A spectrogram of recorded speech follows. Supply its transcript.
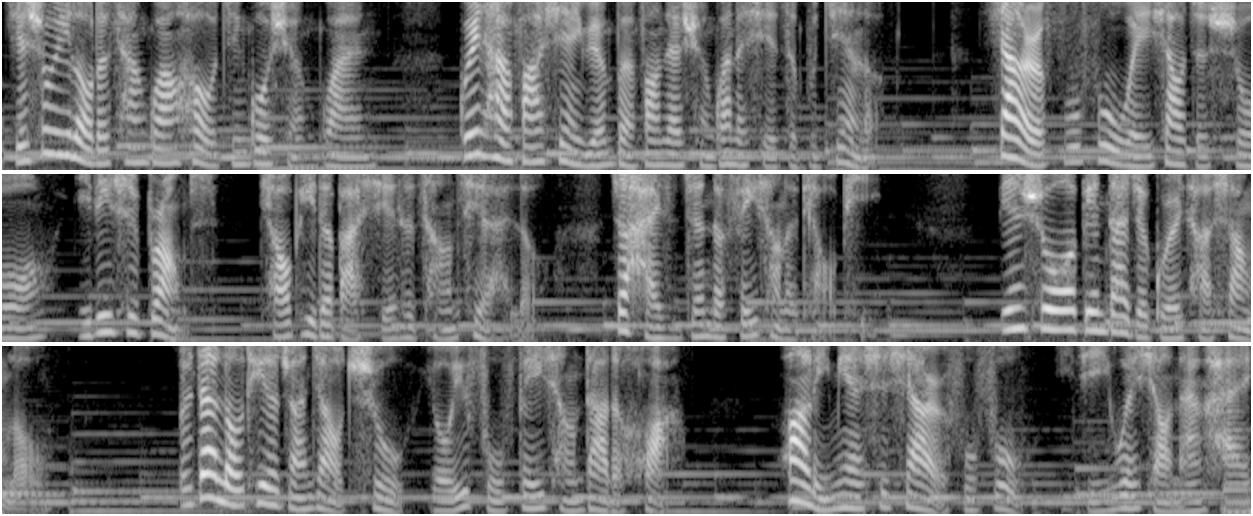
结束一楼的参观后，经过玄关，Greta 发现原本放在玄关的鞋子不见了。夏尔夫妇微笑着说：“一定是 Brahms 调皮的把鞋子藏起来了，这孩子真的非常的调皮。”边说边带着 Greta 上楼，而在楼梯的转角处有一幅非常大的画，画里面是夏尔夫妇以及一位小男孩，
